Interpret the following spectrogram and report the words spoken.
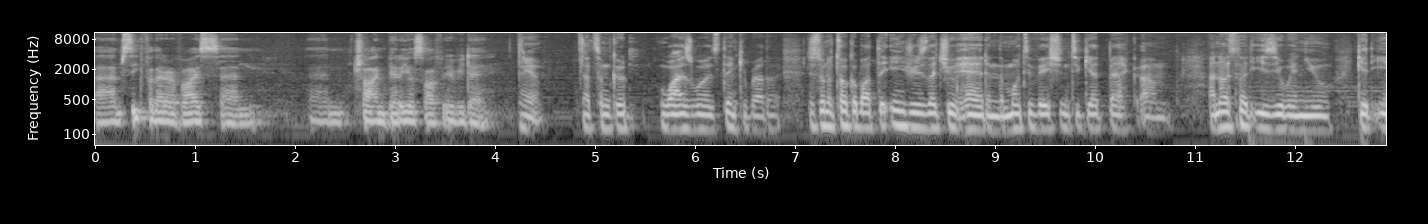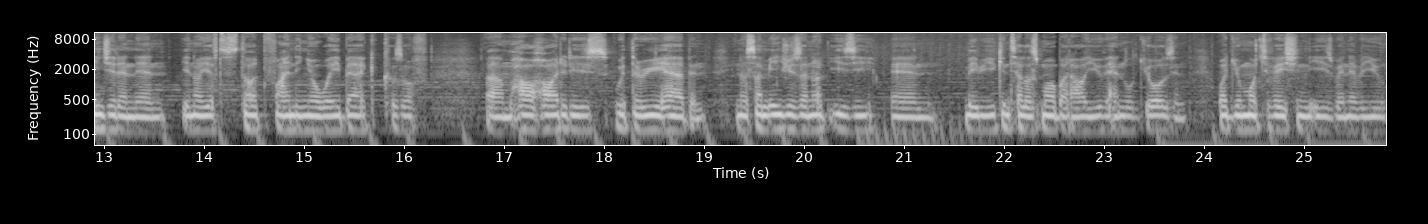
Um, seek for that advice and and try and better yourself every day. Yeah, that's some good wise words. Thank you, brother. Just want to talk about the injuries that you had and the motivation to get back. Um, I know it's not easy when you get injured and then you know you have to start finding your way back because of um, how hard it is with the rehab and you know some injuries are not easy and maybe you can tell us more about how you've handled yours and what your motivation is whenever you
